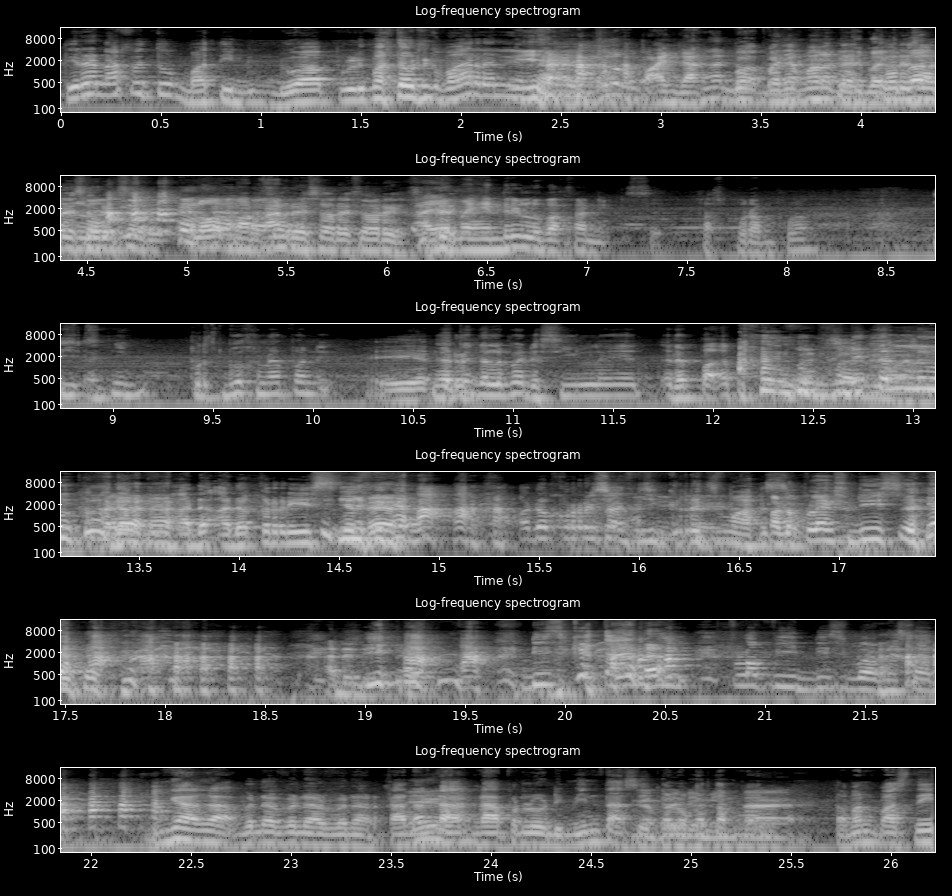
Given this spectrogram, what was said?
Tiren apa itu? Mati 25 tahun kemarin. Iya, itu lu kepanjangan. Ba- banyak banget ya? Sorry, sorry, sorry, Lo makan Sorry, sorry, sorry. ayamnya Henry lu makan nih. Pas pulang-pulang. Ih anjing, perut gua kenapa nih? Iya. Tahu dalamnya ada silet, ada paku, kulitnya lu. ada ada ada keris gitu. ada keris anjing keris Ada masuk. flash disk. Ada di disket anjing floppy disk bangsat. Enggak enggak benar benar benar. Kadang Iya enggak enggak perlu diminta sih kalau ke teman. Teman pasti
